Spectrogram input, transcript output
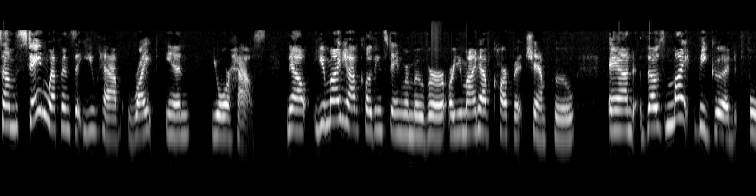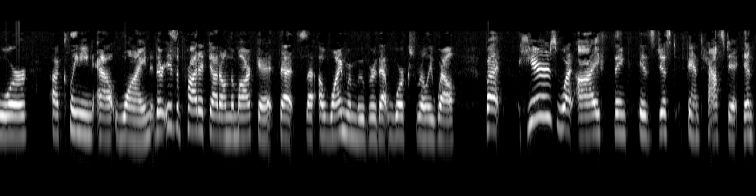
some stain weapons that you have right in your house. Now, you might have clothing stain remover or you might have carpet shampoo and those might be good for uh, cleaning out wine. There is a product out on the market that's a, a wine remover that works really well. But here's what I think is just fantastic. And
